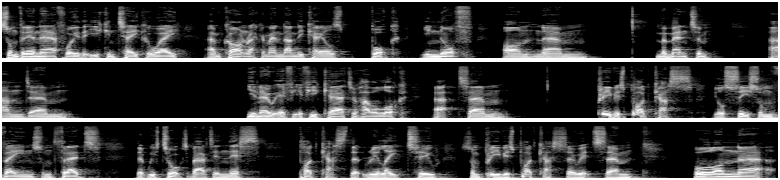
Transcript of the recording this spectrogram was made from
something in there for you that you can take away. Um, can't recommend Andy Cale's book enough on um, momentum. And, um, you know, if, if you care to have a look at um, previous podcasts, you'll see some veins, some threads that we've talked about in this podcast that relate to some previous podcasts. So it's um, all on uh,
